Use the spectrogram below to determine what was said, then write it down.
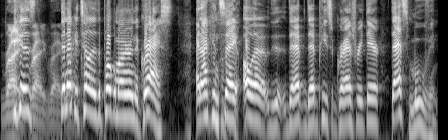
right, Because right, right. then I could tell that the Pokemon are in the grass, and I can say, oh, that that, that piece of grass right there, that's moving.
